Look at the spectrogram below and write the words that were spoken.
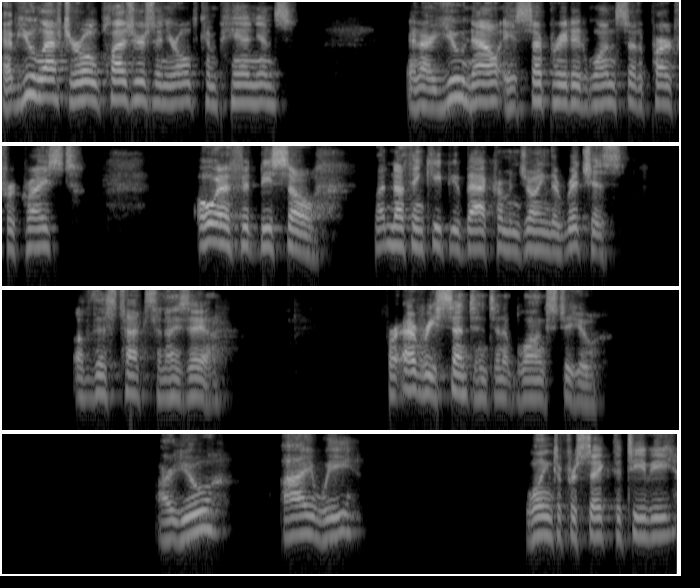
Have you left your old pleasures and your old companions? And are you now a separated one set apart for Christ? Oh, if it be so, let nothing keep you back from enjoying the riches of this text in Isaiah. For every sentence in it belongs to you. Are you, I, we, willing to forsake the TV?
